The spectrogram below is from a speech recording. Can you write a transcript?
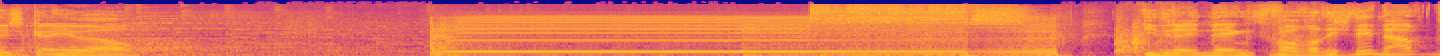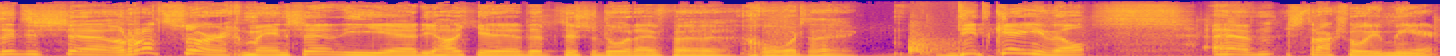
Deze ken je wel. Iedereen denkt van wat is dit nou? Dit is eh, rotzorg mensen. Die, eh, die had je er tussendoor even eh, gehoord. Dit ken je wel. Ehm, straks hoor je meer.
